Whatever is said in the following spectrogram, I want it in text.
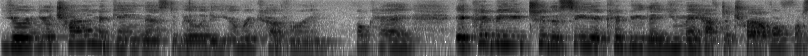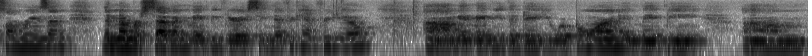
you're, you're trying to gain that stability. You're recovering, okay? It could be to the sea. It could be that you may have to travel for some reason. The number seven may be very significant for you. Um, it may be the day you were born. It may be um,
